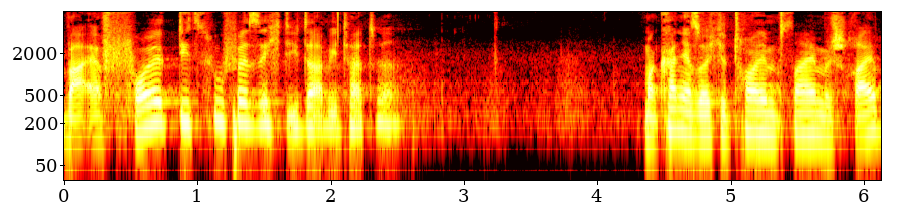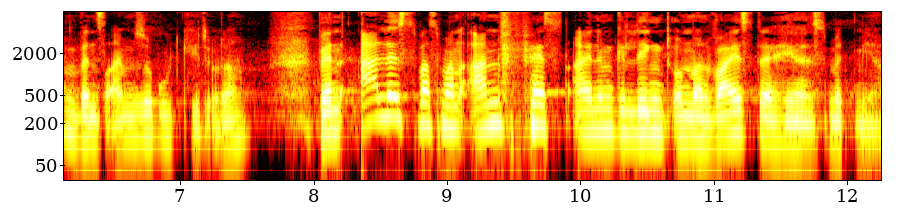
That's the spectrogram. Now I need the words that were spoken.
War Erfolg die Zuversicht, die David hatte? Man kann ja solche tollen Psalme schreiben, wenn es einem so gut geht, oder? Wenn alles, was man anfasst, einem gelingt und man weiß, der Herr ist mit mir.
